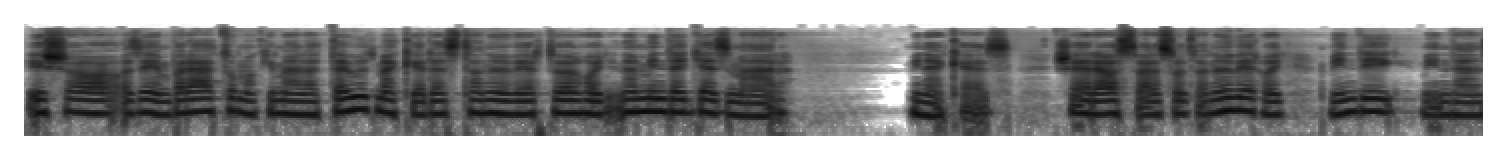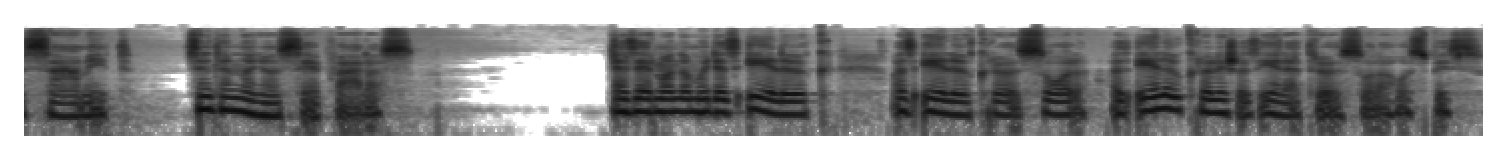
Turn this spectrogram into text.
és a, az én barátom, aki mellette ült, megkérdezte a nővértől, hogy nem mindegy ez már, minek ez? És erre azt válaszolta a nővér, hogy mindig minden számít. Szerintem nagyon szép válasz. Ezért mondom, hogy az élők, az élőkről szól. Az élőkről és az életről szól a hospice.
